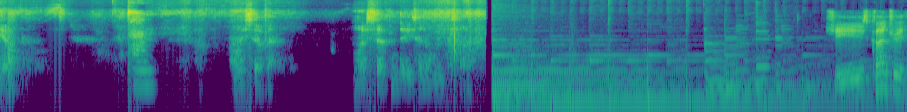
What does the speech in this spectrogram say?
Yep, Ten. only seven. Only seven days in a week, son. She's country.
